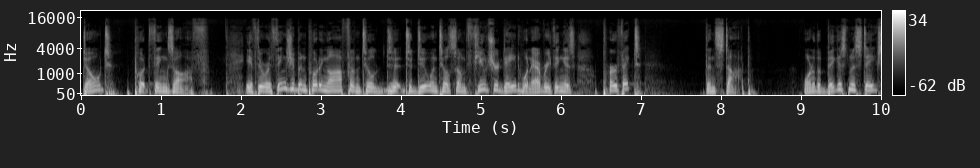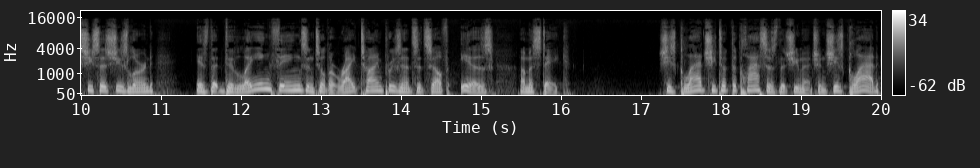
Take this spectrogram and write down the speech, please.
don't put things off. If there were things you've been putting off until to, to do until some future date when everything is perfect, then stop. One of the biggest mistakes she says she's learned is that delaying things until the right time presents itself is a mistake. She's glad she took the classes that she mentioned. She's glad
